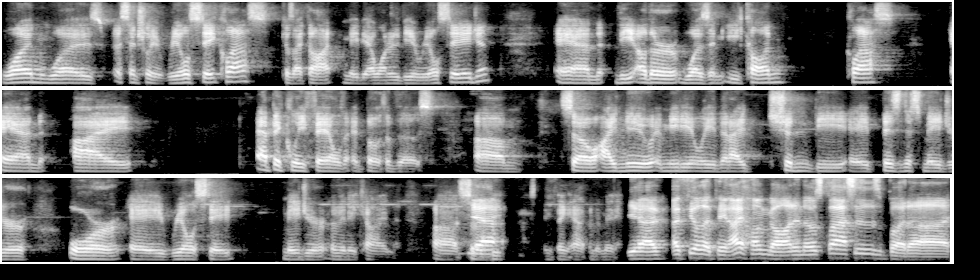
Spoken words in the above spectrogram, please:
One was essentially a real estate class because I thought maybe I wanted to be a real estate agent, and the other was an econ class, and I epically failed at both of those. Um, so I knew immediately that I shouldn't be a business major or a real estate major of any kind. Uh, so yeah. the same thing happened to me. Yeah, I, I, feel that pain. I hung on in those classes, but uh,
